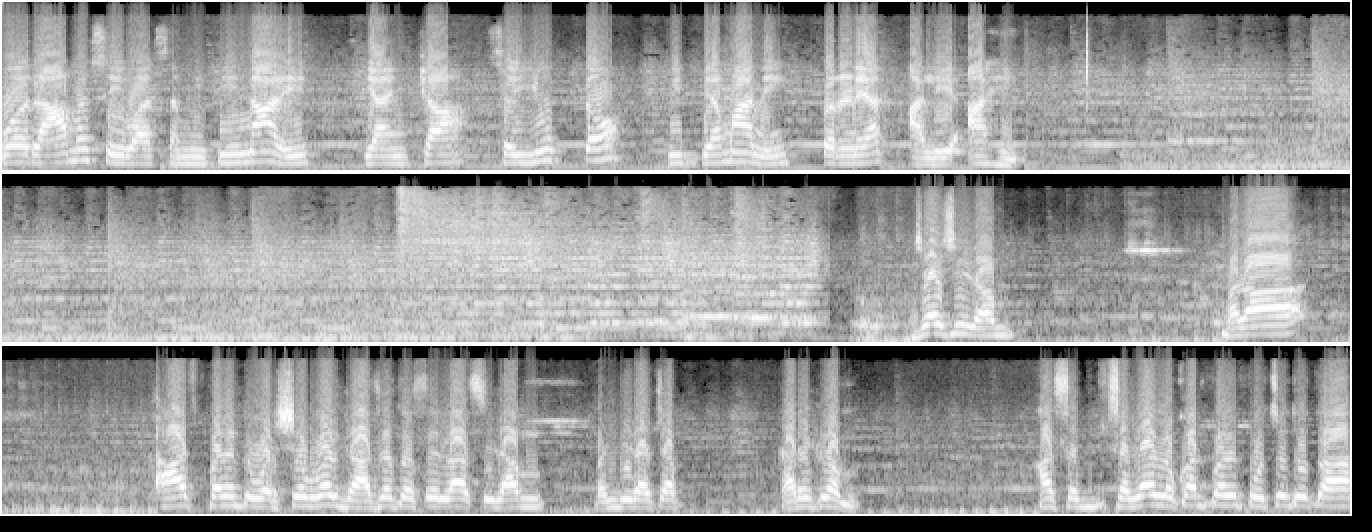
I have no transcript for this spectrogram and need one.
व रामसेवा समिती नाळे यांच्या संयुक्त विद्यमाने करण्यात आले आहे. जय श्रीराम. मला आजपर्यंत वर्षभर गाजत असलेला श्रीराम मंदिराचा कार्यक्रम हा सग सगळ्या लोकांपर्यंत पोचत होता.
